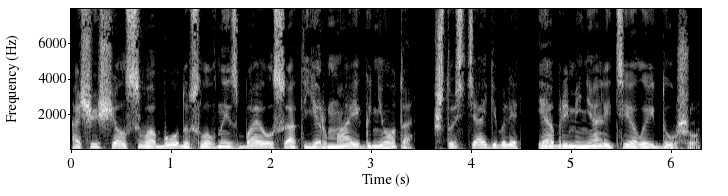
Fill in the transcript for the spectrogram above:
ощущал свободу, словно избавился от ерма и гнета, что стягивали и обременяли тело и душу.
